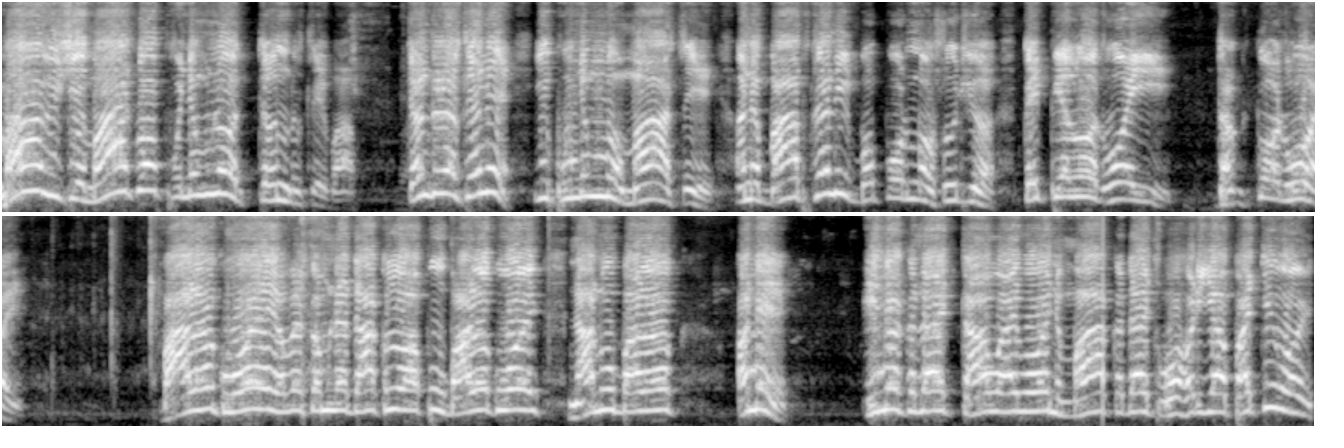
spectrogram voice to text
માં વિશે માં તો પૂનમનો ચંદ્ર છે બાપ. ચંદ્ર છે ને એ પૂનમનો માં છે. અને બાપ છે ને બપોરનો સૂર્ય. તે પેલો જ હોય. ધગતો જ હોય. બાળક હોય, હવે તમને દાખલો આપું. બાળક હોય, નાનું બાળક, અને એને કદાચ તાવ આવ્યો હોય ને, માં કદાચ ઓહળિયા પાચી હોય,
